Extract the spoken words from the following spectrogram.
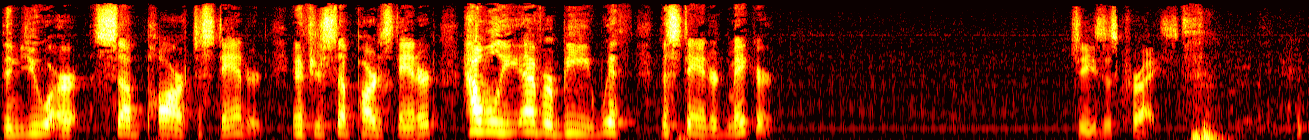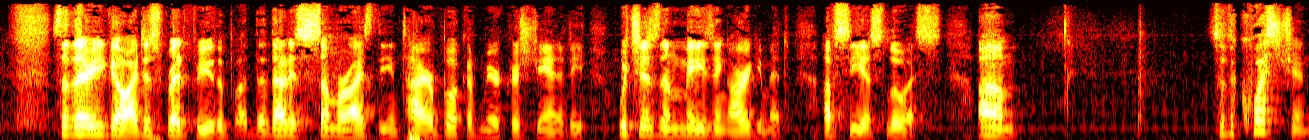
then you are subpar to standard. And if you're subpar to standard, how will you ever be with the standard maker? Jesus Christ. So there you go. I just read for you. The, that has summarized the entire book of Mere Christianity, which is an amazing argument of C.S. Lewis. Um, so the question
